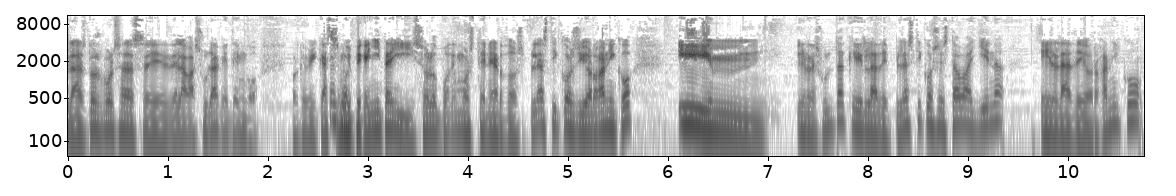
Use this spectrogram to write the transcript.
las dos bolsas eh, de la basura que tengo, porque mi casa es muy pequeñita y solo podemos tener dos, plásticos y orgánico, y, y resulta que la de plásticos estaba llena, y la de orgánico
